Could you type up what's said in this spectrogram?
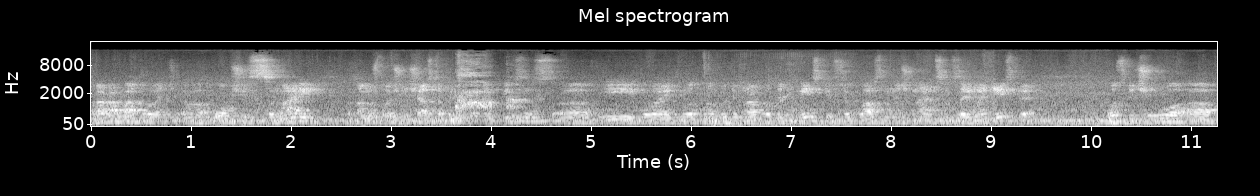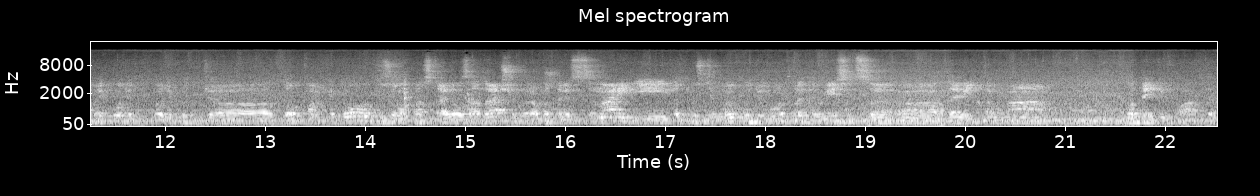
прорабатывать э, общий сценарий, потому что очень часто приходит бизнес и говорит, вот мы будем работать вместе, все классно, начинается взаимодействие, после чего э, приходит какой-нибудь э, топ-маркетолог, все, он поставил задачи, выработали сценарий, и, допустим, мы будем вот в этом месяце э, давить там на вот эти факторы.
